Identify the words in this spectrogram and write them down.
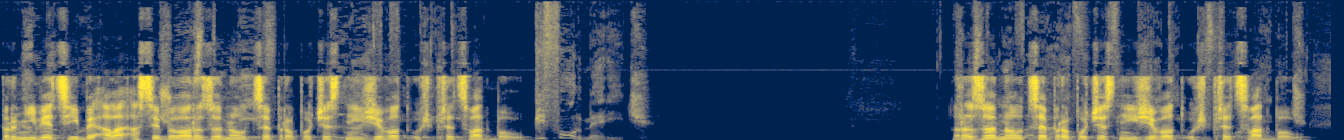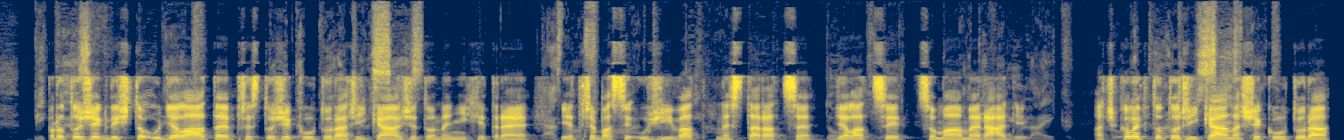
První věcí by ale asi bylo rozhodnout se pro počestný život už před svatbou. Rozhodnout se pro počestný život už před svatbou. Protože když to uděláte, přestože kultura říká, že to není chytré, je třeba si užívat, nestarat se, dělat si, co máme rádi. Ačkoliv toto říká naše kultura,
